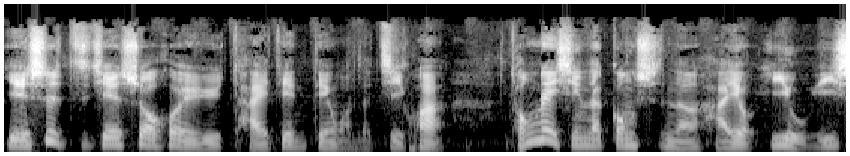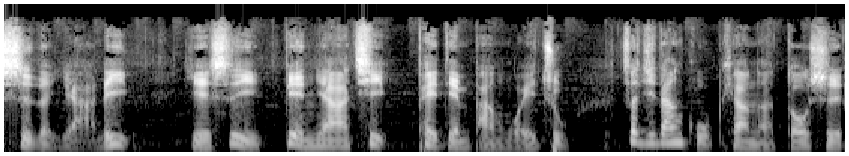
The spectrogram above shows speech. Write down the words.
也是直接受惠于台电电网的计划。同类型的公司呢，还有一五一四的亚力，也是以变压器、配电盘为主。这几档股票呢，都是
